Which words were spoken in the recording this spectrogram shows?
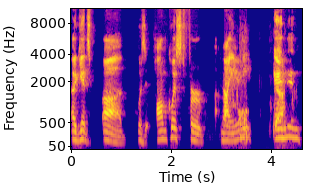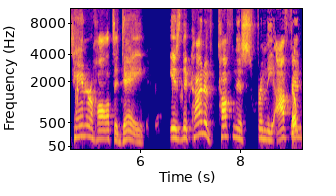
against uh was it palmquist for miami? Yeah. and then tanner hall today is the kind of toughness from the offense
